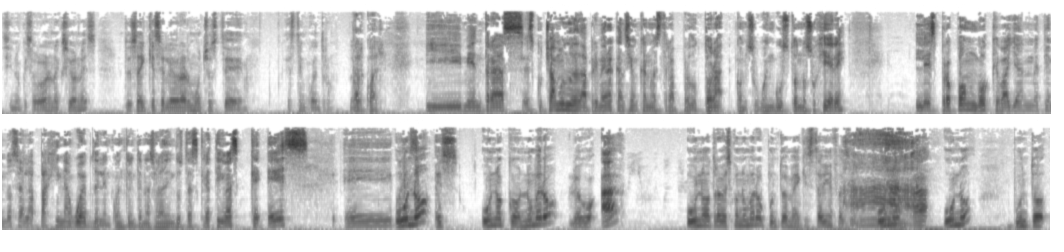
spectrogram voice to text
sino que se logren acciones. Entonces hay que celebrar mucho este, este encuentro. ¿no? Tal cual. Y mientras escuchamos la primera canción que nuestra productora con su buen gusto nos sugiere, les propongo que vayan metiéndose a la página web del Encuentro Internacional de Industrias Creativas, que es... eh, ¿cuál Uno es uno con número, luego A, uno otra vez con número, punto MX. Está bien fácil. Ah. Uno a uno punto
